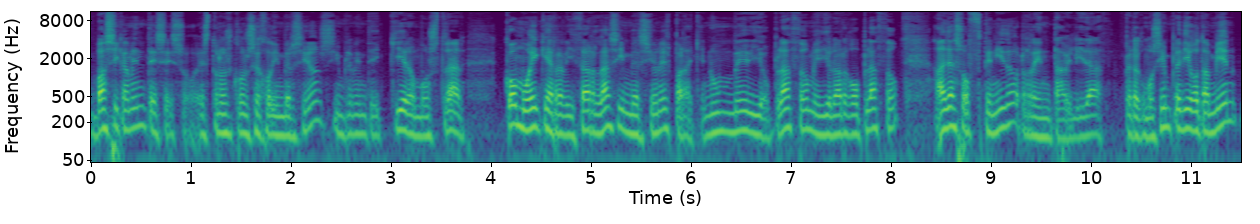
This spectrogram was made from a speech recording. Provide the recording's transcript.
Básicamente es eso. Esto no es consejo de inversión, simplemente quiero mostrar cómo hay que realizar las inversiones para que en un medio plazo, medio largo plazo, hayas obtenido rentabilidad. Pero como siempre digo también,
